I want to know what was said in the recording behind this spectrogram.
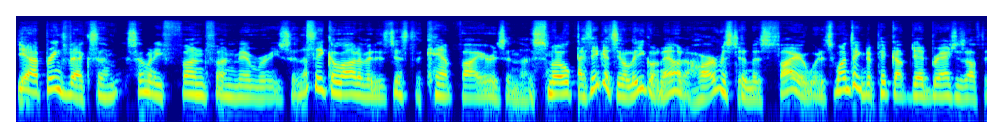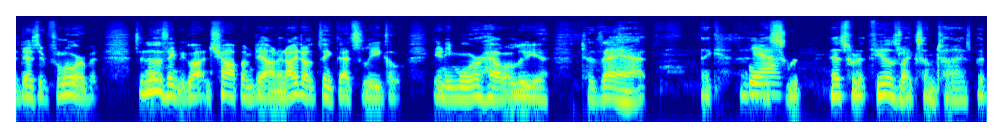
Yeah, it brings back some so many fun, fun memories. And I think a lot of it is just the campfires and the smoke. I think it's illegal now to harvest them as firewood. It's one thing to pick up dead branches off the desert floor, but it's another thing to go out and chop them down. And I don't think that's legal anymore. Hallelujah to that. Like, yeah. That's what, that's what it feels like sometimes. But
